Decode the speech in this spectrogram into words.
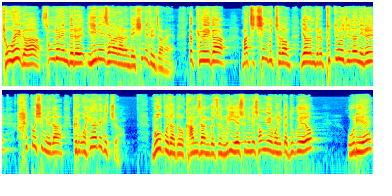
교회가 성도님들을 이민 생활하는데 힘이 들잖아요. 그러니까 교회가 마치 친구처럼 여러분들을 붙들어주는 일을 할 것입니다. 그리고 해야 되겠죠. 무엇보다도 감사한 것은 우리 예수님이 성경에 보니까 누구예요? 우리의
